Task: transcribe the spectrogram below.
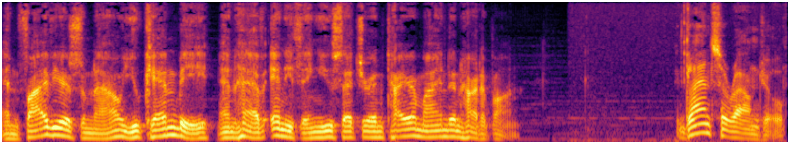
And five years from now, you can be and have anything you set your entire mind and heart upon. Glance around you.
